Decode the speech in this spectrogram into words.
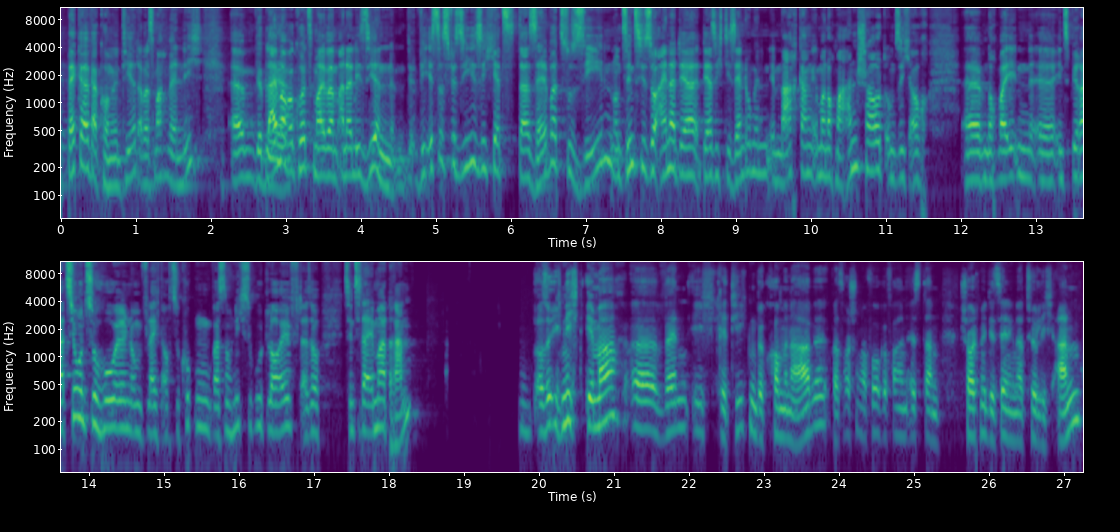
Becker kommentiert, aber das machen wir nicht. Ähm, wir bleiben ja. aber kurz mal beim Analysieren. Wie ist es für Sie, sich jetzt da selber zu sehen? Und sind Sie so einer, der, der sich die Sendungen im Nachgang immer noch mal anschaut, um sich auch äh, nochmal in, äh, Inspiration zu holen, um vielleicht auch zu gucken, was noch nicht so gut läuft. Also sind Sie da immer dran? Also ich nicht immer, äh, wenn ich Kritiken bekommen habe, was auch schon mal vorgefallen ist, dann schaue ich mir die Sendung natürlich an.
